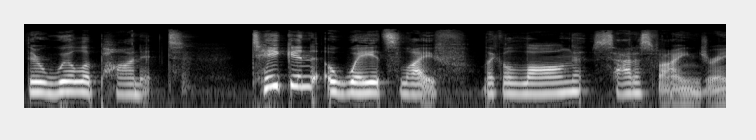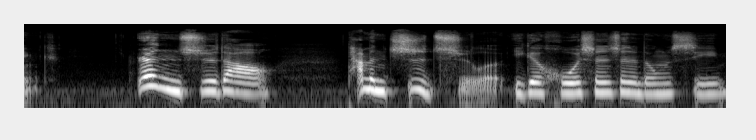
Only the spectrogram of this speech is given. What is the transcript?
their will upon it, taken away its life like a long, satisfying drink。认知到 他们智取了一个活生生的东西，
